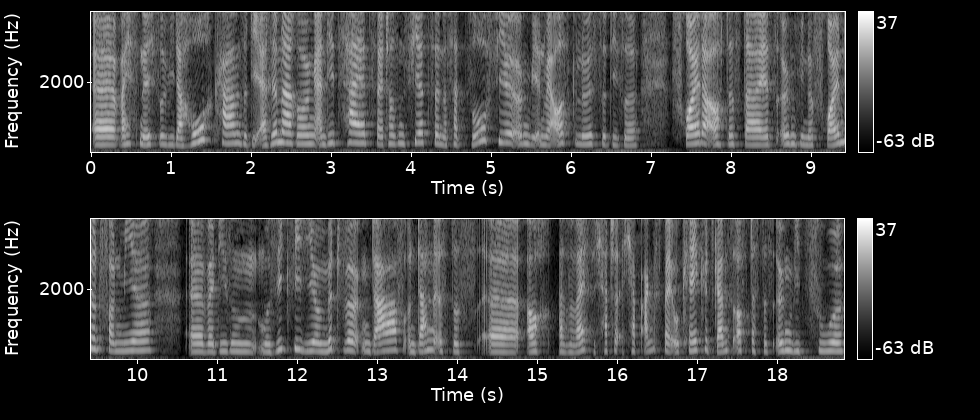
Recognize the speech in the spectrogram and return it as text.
äh, weiß nicht, so wieder hochkam, so die Erinnerung an die Zeit 2014. Das hat so viel irgendwie in mir ausgelöst, so diese Freude auch, dass da jetzt irgendwie eine Freundin von mir äh, bei diesem Musikvideo mitwirken darf und dann ist das äh, auch, also weißt du, ich hatte, ich habe Angst bei OK Kid ganz oft, dass das irgendwie zu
